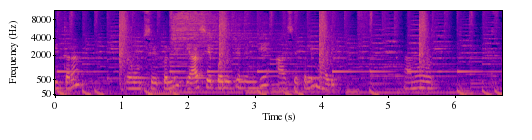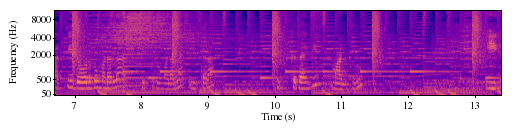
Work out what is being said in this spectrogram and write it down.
ಈ ಥರ ರೌಂಡ್ ಶೇಪಲ್ಲಿ ಯಾವ ಶೇಪ್ ಬರುತ್ತೆ ನಿಮಗೆ ಆ ಶೇಪಲ್ಲಿ ಮಾಡಿ. ನಾನು ಅತಿ ದೊಡ್ಡದು ಮಾಡಲ್ಲ, ಚಿಕ್ಕದು ಮಾಡಲ್ಲ, ಈ ಥರ ಚಿಕ್ಕದಾಗಿ ಮಾಡ್ತೀನಿ. ಈಗ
